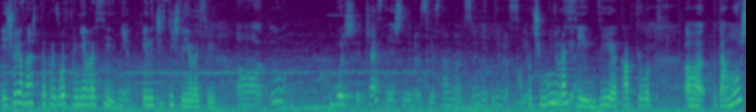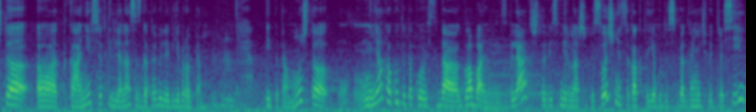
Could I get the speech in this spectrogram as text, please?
И еще я знаю, что у тебя производство не в России. Нет. Или частично не в России. А, ну, большая часть, конечно, не в России, основное все не, не в России. А почему не в России? Где? Как ты вот... А, потому что а, ткани все-таки для нас изготовили в Европе. Угу. И потому что у меня какой-то такой всегда глобальный взгляд, что весь мир наша песочница, как-то я буду себя ограничивать в России.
